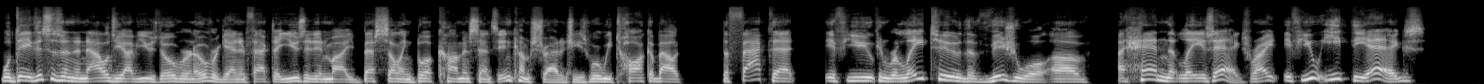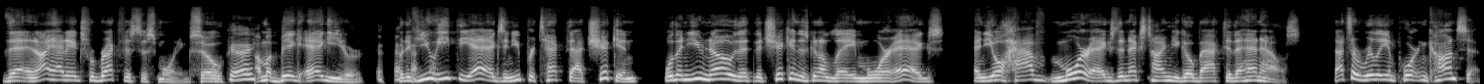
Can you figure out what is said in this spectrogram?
Well, Dave, this is an analogy I've used over and over again. In fact, I use it in my best selling book, Common Sense Income Strategies, where we talk about the fact that if you can relate to the visual of a hen that lays eggs, right? If you eat the eggs, then, and I had eggs for breakfast this morning. So Okay. I'm a big egg eater. But if you eat the eggs and you protect that chicken, well, then you know that the chicken is going to lay more eggs and you'll have more eggs the next time you go back to the hen house. That's a really important concept.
